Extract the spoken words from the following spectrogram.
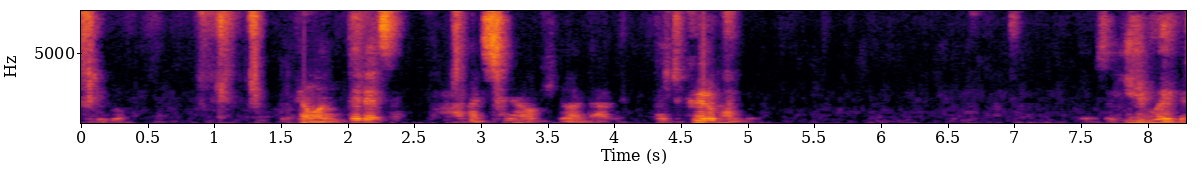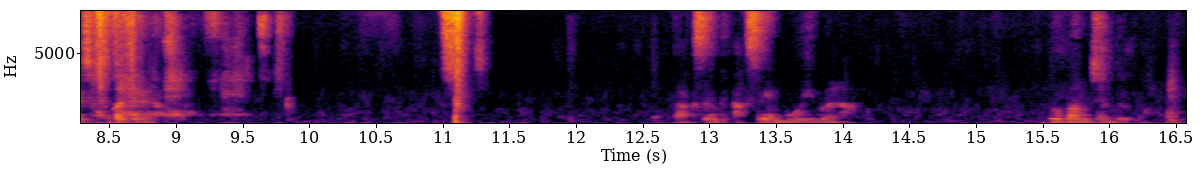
그리고 병원 뜰에서 다 같이 찬양하고 기도한 다음에 다시 교회로 갑니다. 그래서 일부에게 성가대를 하고 학생, 학생의 모임을 하고 노방전도 하고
